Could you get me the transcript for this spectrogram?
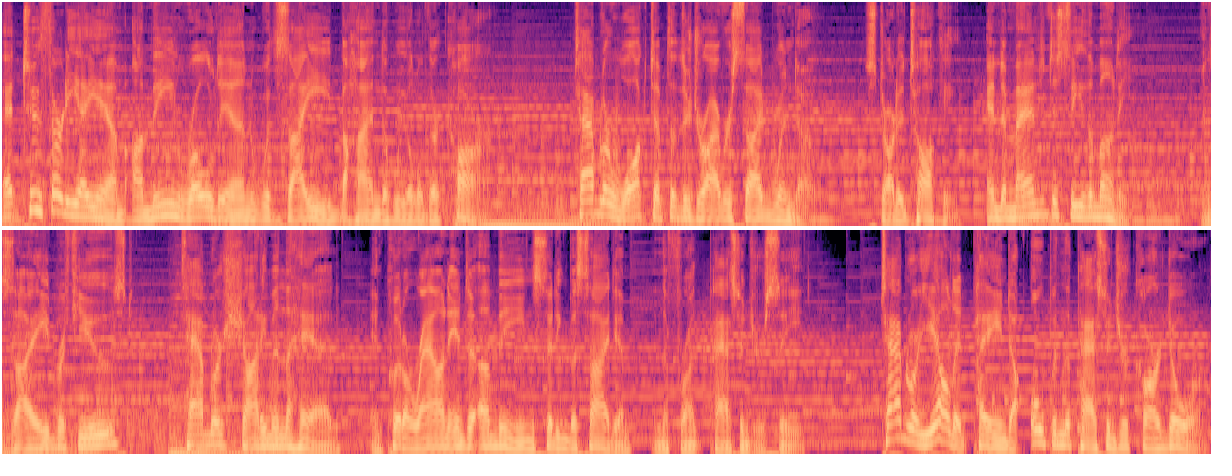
At 2:30 a.m., Amin rolled in with Zaid behind the wheel of their car. Tabler walked up to the driver's side window, started talking, and demanded to see the money. When Zaid refused, Tabler shot him in the head and put a round into Amin sitting beside him in the front passenger seat. Tabler yelled at Payne to open the passenger car door.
